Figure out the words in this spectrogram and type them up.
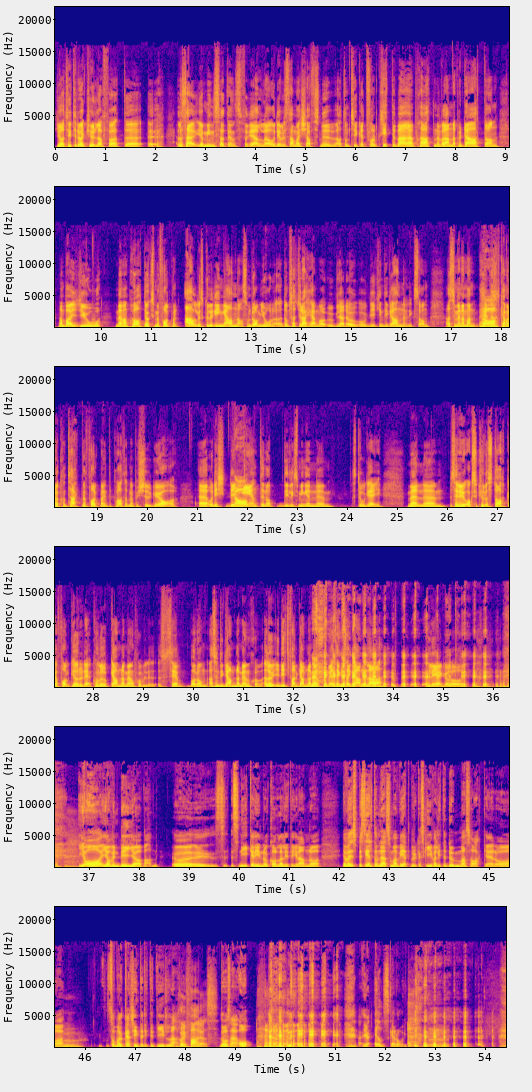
Jag tyckte det var kul för att, eh, eh, eller så här, jag minns att ens föräldrar, och det är väl samma tjafs nu, att de tycker att folk sitter bara och pratar med varandra på datorn. Man bara, jo, men man pratar ju också med folk man aldrig skulle ringa annars som de gjorde. De satt ju där hemma och ugglade och, och gick in till grannen liksom. Alltså jag menar, man, helt Ja. plötsligt kan man ha kontakt med folk man inte pratat med på 20 år. Eh, och det, det Ja. är inte något, det är liksom ingen eh, stor grej. Men eh, sen är det också kul att staka folk, gör du det? Kollar upp gamla människor, vill se vad de, alltså inte gamla människor, eller i ditt fall gamla människor, men jag tänker så här gamla kollegor och, Ja, ja men det gör man. Eh, snikar in och kollar lite grann och ja, men speciellt de där som man vet brukar skriva lite dumma saker och som man kanske inte riktigt gillar. Roy Fares. Då så här, åh, jag älskar Roy. nej,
